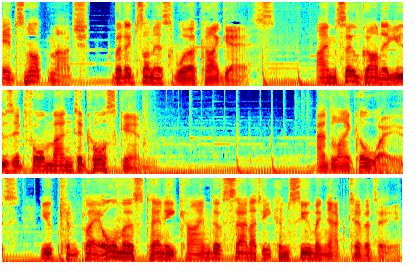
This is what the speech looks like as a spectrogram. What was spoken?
It's not much, but it's honest work I guess. I'm so gonna use it for Manticore skin. And like always, you can play almost any kind of sanity consuming activity.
